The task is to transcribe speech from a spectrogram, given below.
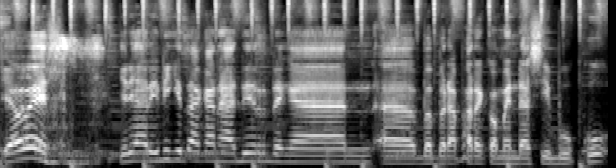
Ya wes, jadi hari ini kita akan hadir dengan eh, beberapa rekomendasi buku.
